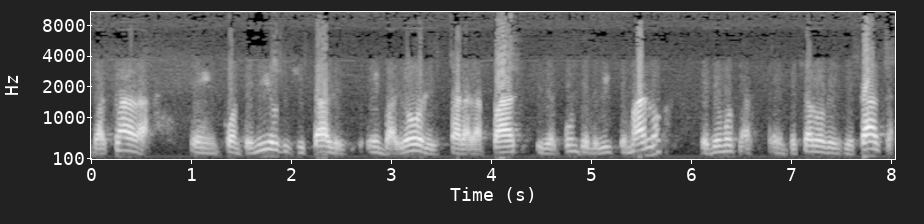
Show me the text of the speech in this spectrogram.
basada en contenidos digitales, en valores para la paz y desde el punto de vista humano, debemos empezarlo desde casa,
